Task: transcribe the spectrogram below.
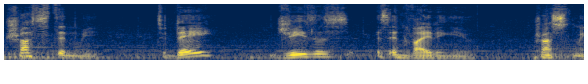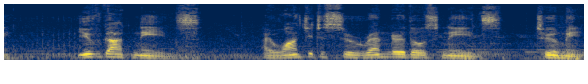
trust in me. Today, Jesus is inviting you. Trust me. You've got needs. I want you to surrender those needs to me.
